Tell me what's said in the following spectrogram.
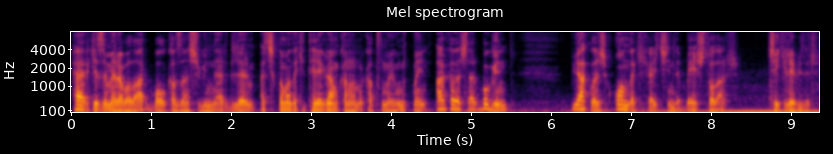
Herkese merhabalar, bol kazançlı günler dilerim. Açıklamadaki Telegram kanalıma katılmayı unutmayın. Arkadaşlar bugün yaklaşık 10 dakika içinde 5 dolar çekilebilir.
